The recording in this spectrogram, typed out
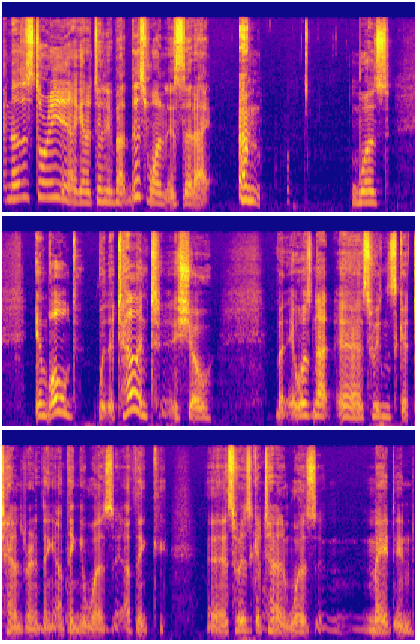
another story I gotta tell you about this one is that I was involved with a talent show, but it was not uh, Sweden's Got Talent or anything. I think it was. I think uh, Sweden's Got Talent was made in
